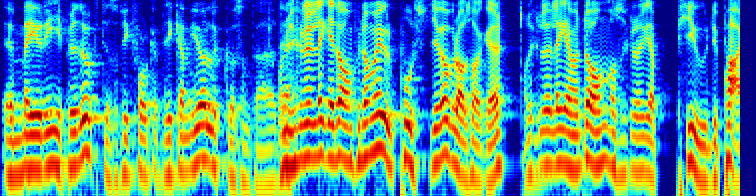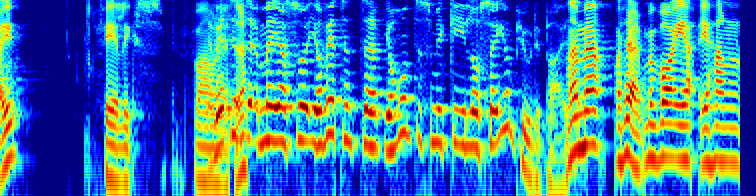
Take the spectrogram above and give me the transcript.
eh, mejeriprodukter som fick folk att dricka mjölk och sånt där. Om du skulle lägga dem, för de har gjort positiva och bra saker. Om du skulle lägga med dem och så skulle du lägga Pewdiepie. Felix, vad han Jag vet heter. inte, men alltså, jag vet inte, jag har inte så mycket illa att säga om Pewdiepie. Nej men? Men vad är, är han...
